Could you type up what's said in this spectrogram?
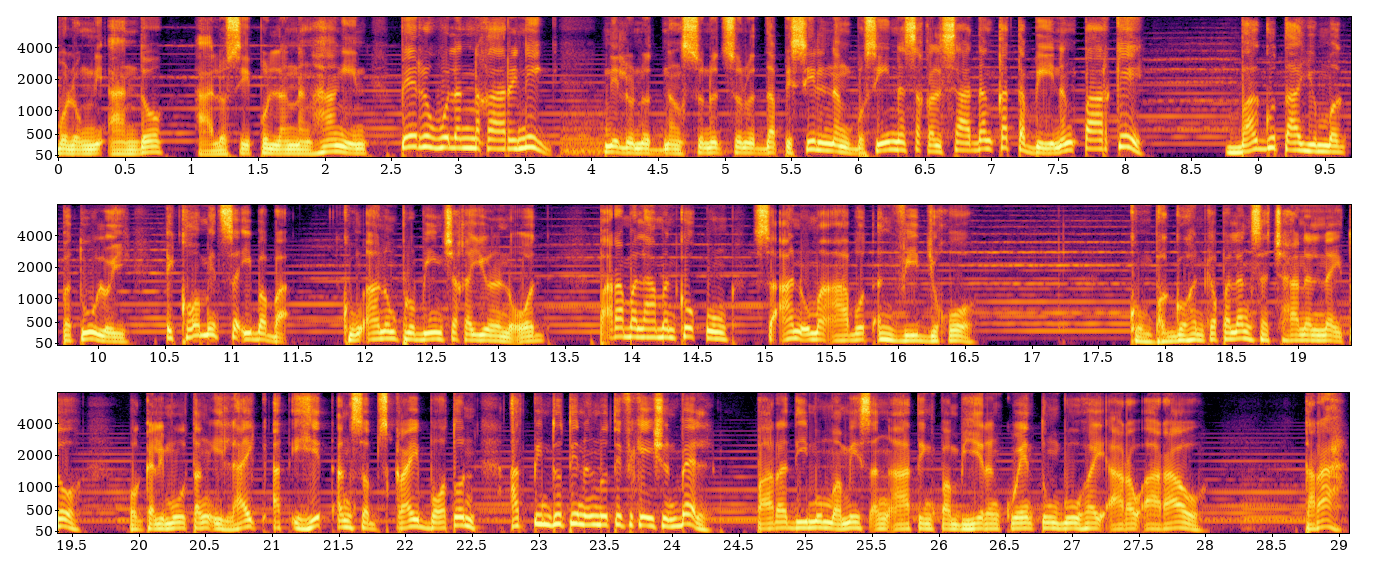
Bulong ni Ando, halos sipol lang ng hangin pero walang nakarinig. Nilunod ng sunod-sunod na pisil ng busina sa kalsadang katabi ng parke. Bago tayo magpatuloy, e-comment sa ibaba kung anong probinsya kayo nanood para malaman ko kung saan umaabot ang video ko. Kung baguhan ka pa lang sa channel na ito, huwag kalimutang i-like at i-hit ang subscribe button at pindutin ang notification bell para di mo mamiss ang ating pambihirang kwentong buhay araw-araw. Tara,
